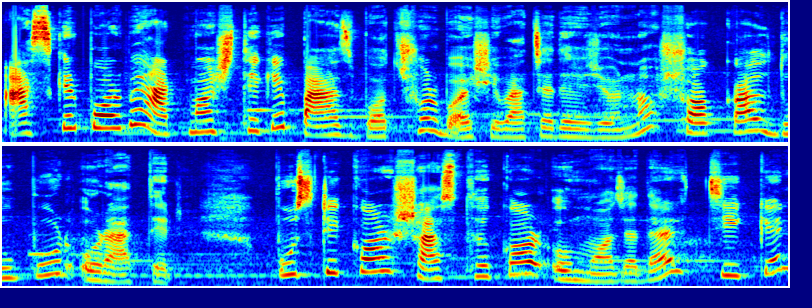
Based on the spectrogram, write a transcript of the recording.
আজকের পর্বে আট মাস থেকে পাঁচ বছর বয়সী বাচ্চাদের জন্য সকাল, দুপুর ও রাতের পুষ্টিকর, স্বাস্থ্যকর ও মজাদার চিকেন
